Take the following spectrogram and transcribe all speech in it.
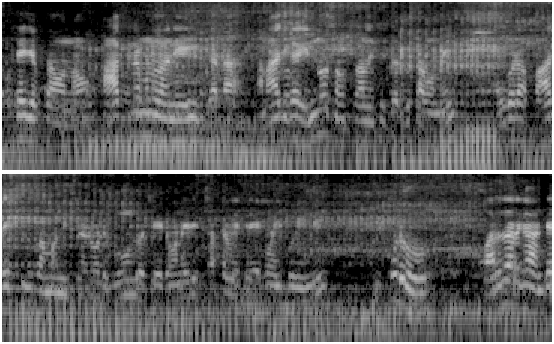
ఒకటే చెప్తా ఉన్నాం ఆక్రమణలు అనేవి గత అనాదిగా ఎన్నో సంవత్సరాల నుంచి జరుగుతూ ఉన్నాయి. అది కూడా ఫారెస్ట్కి సంబంధించినటువంటి భూముల్లో చేయడం అనేది చట్ట వ్యతిరేకం అయిపోయింది ఇప్పుడు ఫర్దర్గా అంటే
